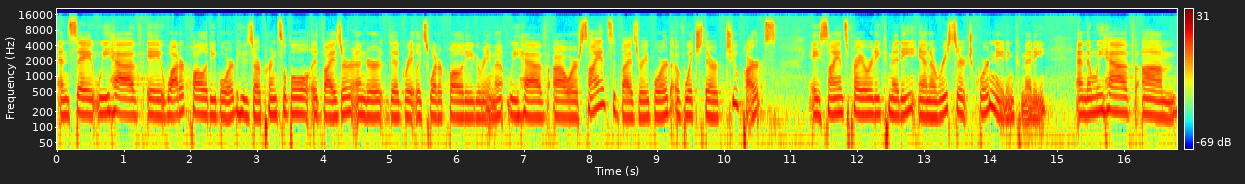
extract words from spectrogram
and say we have a water quality board who's our principal advisor under the Great Lakes Water Quality Agreement. We have our science advisory board, of which there are two parts a science priority committee and a research coordinating committee. And then we have um,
